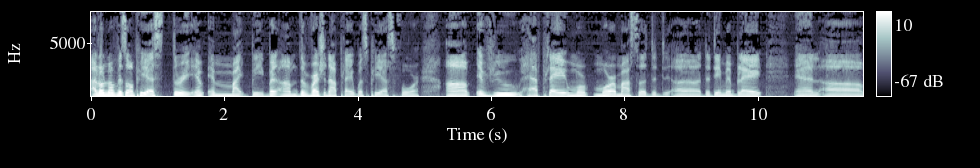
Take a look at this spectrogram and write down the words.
I don't know if it's on PS3. It, it might be, but um, the version I played was PS4. Um, if you have played more Muramasa, the uh, the Demon Blade, and uh,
